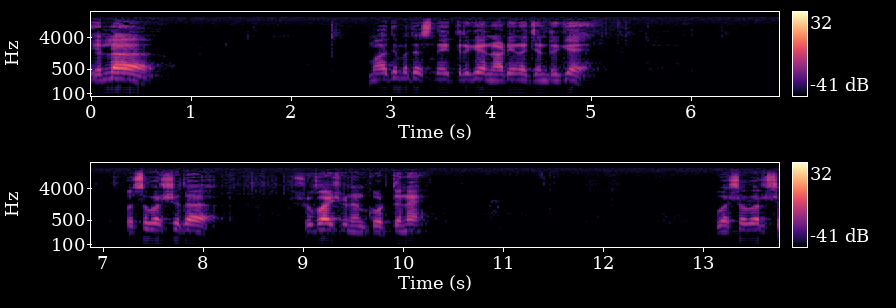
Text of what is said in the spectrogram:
ಎಲ್ಲ ಮಾಧ್ಯಮದ ಸ್ನೇಹಿತರಿಗೆ, ನಾಡಿನ ಜನರಿಗೆ ಹೊಸ ವರ್ಷದ ಶುಭಾಶಯಗಳನ್ನು ಕೊಡ್ತೇನೆ. ಹೊಸ ವರ್ಷ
